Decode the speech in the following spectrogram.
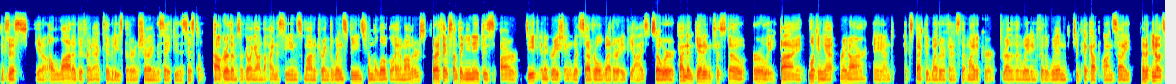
exists you know a lot of different activities that are ensuring the safety of the system. Algorithms are going on behind the scenes monitoring the wind speeds from the local anemometers. But i think something unique is our deep integration with several weather apis so we're kind of getting to stow early by looking at radar and expected weather events that might occur rather than waiting for the wind to pick up on site. And you know it's,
